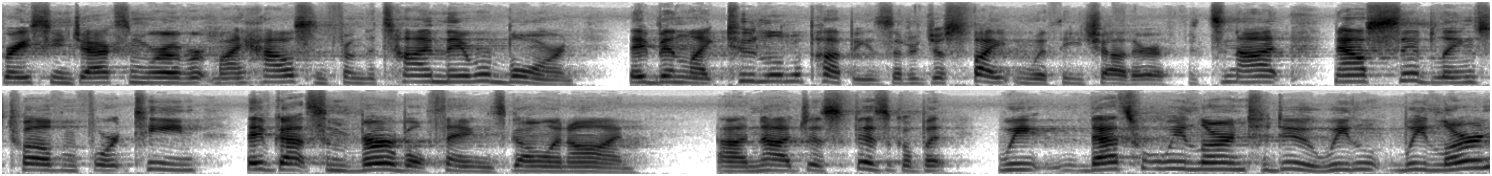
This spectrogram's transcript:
Gracie and Jackson were over at my house, and from the time they were born, they've been like two little puppies that are just fighting with each other. If it's not now siblings, 12 and 14, they've got some verbal things going on. uh, not just physical, but we, that's what we learn to do. We, we learn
